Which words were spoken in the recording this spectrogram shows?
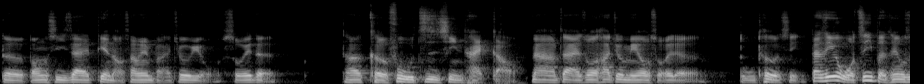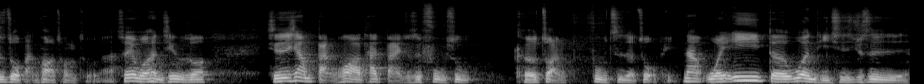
的东西在电脑上面本来就有所谓的它可复制性太高，那再来说它就没有所谓的独特性。但是因为我自己本身又是做版画创作的，所以我很清楚说，其实像版画它本来就是复数。可转复制的作品，那唯一的问题其实就是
